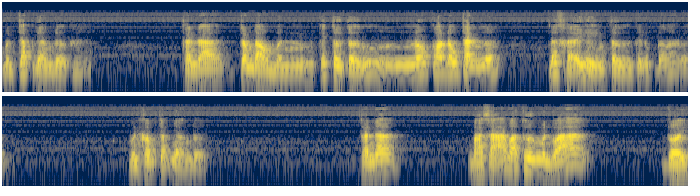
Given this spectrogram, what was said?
mình chấp nhận được hết thành ra trong đầu mình cái tư tưởng nó có đấu tranh nữa nó thể hiện từ cái lúc đó rồi. Mình không chấp nhận được. Thành ra bà xã bà thương mình quá, rồi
